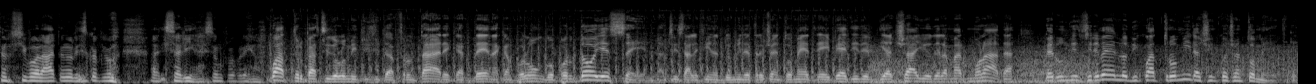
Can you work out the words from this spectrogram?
Sono scivolato, non riesco più a risalire, è un problema. Quattro passi dolomitici da affrontare, Cardena, Campolongo, Pordoi e Sella. Si sale fino a 2300 metri ai piedi del ghiacciaio della Marmolada per un dislivello di 4500 metri,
